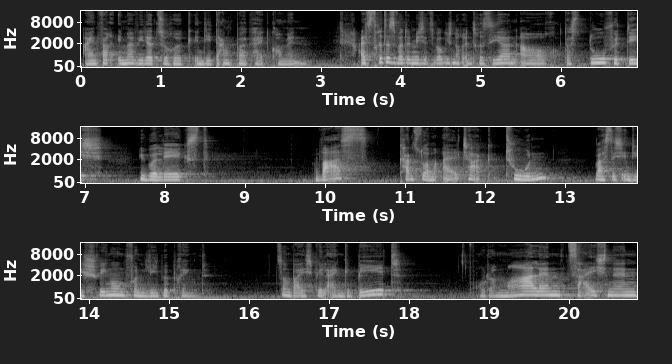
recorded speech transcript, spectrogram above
einfach immer wieder zurück in die Dankbarkeit kommen. Als drittes würde mich jetzt wirklich noch interessieren, auch, dass du für dich überlegst, was kannst du am Alltag tun, was dich in die Schwingung von Liebe bringt zum Beispiel ein Gebet oder malen, zeichnen,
